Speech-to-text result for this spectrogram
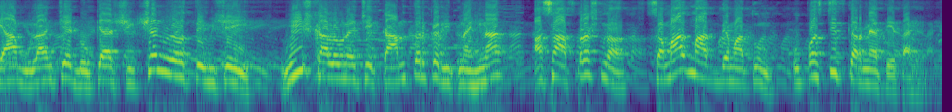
या मुलांच्या डोक्यात शिक्षण व्यवस्थेविषयी विष घालवण्याचे काम तर करीत नाही ना असा प्रश्न समाज माध्यमातून उपस्थित करण्यात येत आहे.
